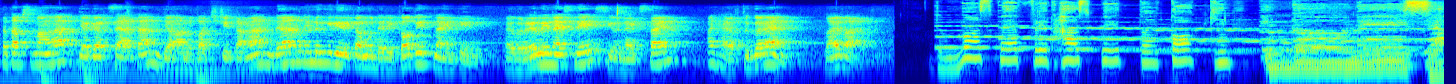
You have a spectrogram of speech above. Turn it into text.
Tetap semangat, jaga kesehatan, jangan lupa cuci tangan dan lindungi diri kamu dari COVID-19. Have a really nice day. See you next time. I have to go in. Bye bye. The most favorite hospital talking Indonesia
